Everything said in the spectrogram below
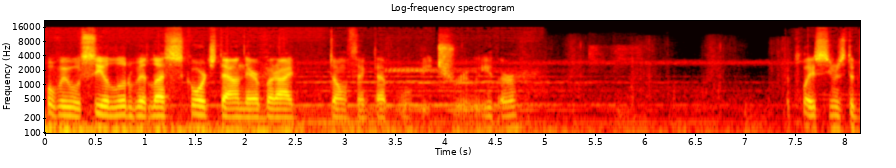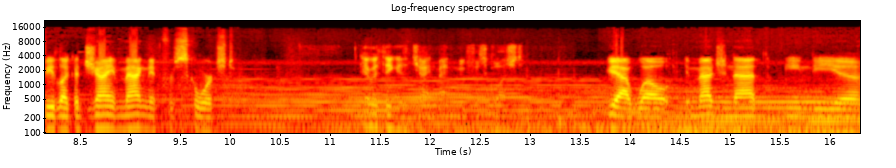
Hopefully we'll see a little bit less scorched down there, but I don't think that will be true either. The place seems to be like a giant magnet for scorched. Everything is a giant magnet for scorched. Yeah, well, imagine that being the uh,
